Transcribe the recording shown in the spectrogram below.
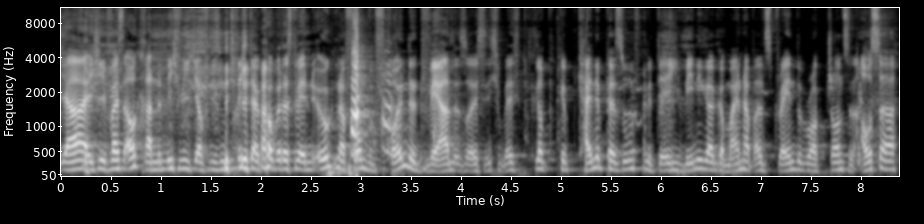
ja, ich, ich weiß auch gerade nicht, wie ich auf diesen Trichter komme, dass wir in irgendeiner Form befreundet werden. Also ich, ich glaube, es gibt keine Person, mit der ich weniger gemein habe als Dwayne The Rock Johnson, außer,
